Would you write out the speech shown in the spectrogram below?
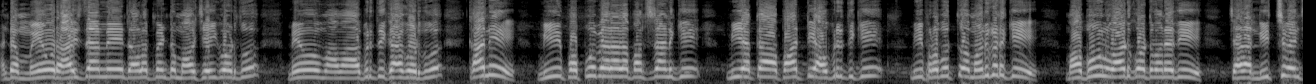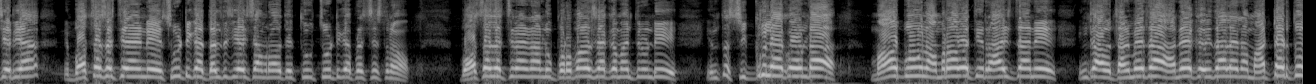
అంటే మేము రాజధాని డెవలప్మెంట్ మాకు చేయకూడదు మేము మా అభివృద్ధి కాకూడదు. కానీ మీ పప్పు బేరాల పంచడానికి మీ యొక్క పార్టీ అభివృద్ధికి మీ ప్రభుత్వ మనుగడకి మా భూములు వాడుకోవటం అనేది చాలా నిత్యమైన చర్య. బొత్స సత్యనారాయణని సూటిగా దళిత చేసి అమరావతి తూ- సూటిగా ప్రశ్నిస్తున్నాం. బొత్స సత్యనారాయణ నువ్వు పురపాలక శాఖ మంత్రి నుండి ఇంత సిగ్గు లేకుండా మా భూములు అమరావతి రాజధాని ఇంకా దాని మీద అనేక విధాలైన మాట్లాడుతూ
